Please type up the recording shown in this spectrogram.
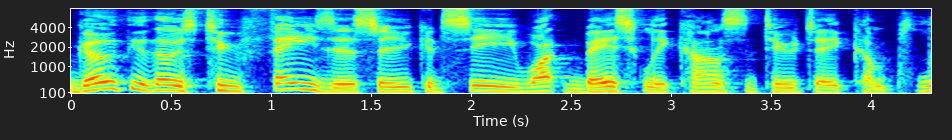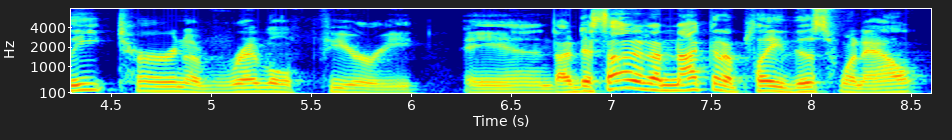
go through those two phases so you could see what basically constitutes a complete turn of Rebel Fury. And I decided I'm not going to play this one out.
